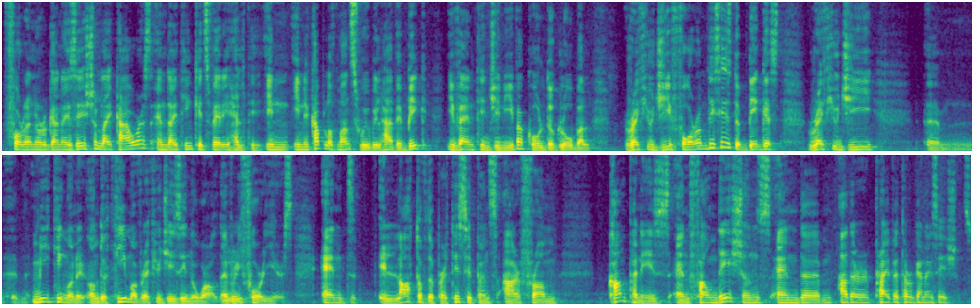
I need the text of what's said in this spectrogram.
for an organization like ours, and I think it's very healthy. In, in a couple of months, we will have a big event in Geneva called the Global Refugee Forum. This is the biggest refugee um, meeting on, on the theme of refugees in the world every four years. And a lot of the participants are from companies and foundations and um, other private organizations.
